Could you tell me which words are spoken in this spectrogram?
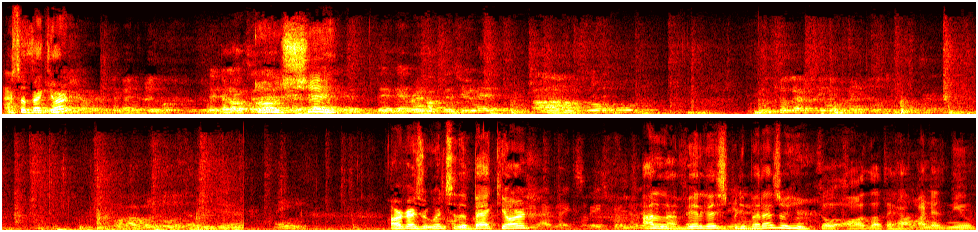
What's the backyard? They belong to Oh, that- shit. They, they rent up this unit. Um, so we still got to see what we're gonna do with the contract. Or how we're gonna do with them. Hey, Our guys are going to the backyard. You have like space for another. A la verga, it's pretty badass right here. so all the Tejawanas new.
